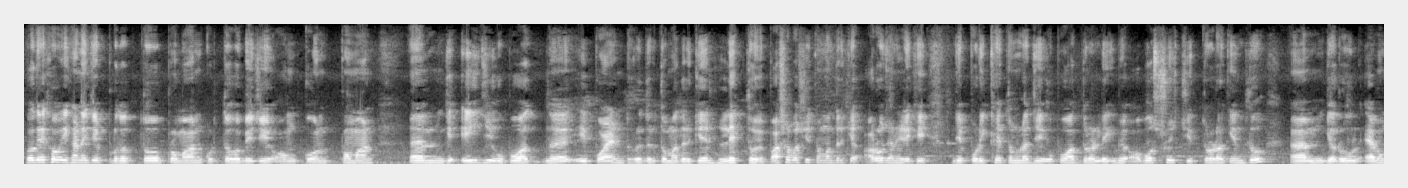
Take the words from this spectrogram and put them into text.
তো দেখো এখানে যে প্রদত্ত প্রমাণ করতে হবে যে অঙ্কন প্রমাণ এই যে উপপাদ এই পয়েন্ট ধরে ধরে তোমাদেরকে লিখতে হবে। পাশাপাশি তোমাদেরকে আরও জানিয়ে রেখি যে পরীক্ষায় তোমরা যে উপপাদ্যটা লিখবে, অবশ্যই চিত্রটা কিন্তু রুল এবং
